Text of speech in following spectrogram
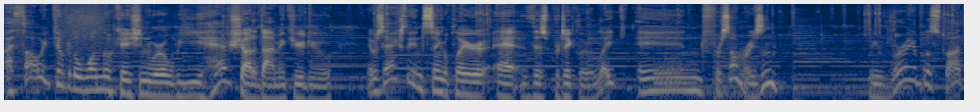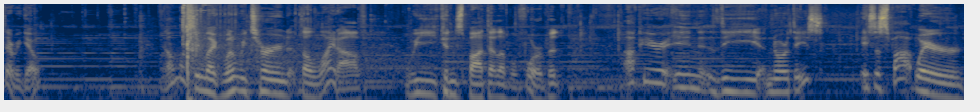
I thought we'd come to the one location where we have shot a Diamond Kudu. It was actually in single player at this particular lake, and for some reason, we were able to spot, there we go. It almost seemed like when we turned the light off, we couldn't spot that level 4, but up here in the northeast, it's a spot where,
